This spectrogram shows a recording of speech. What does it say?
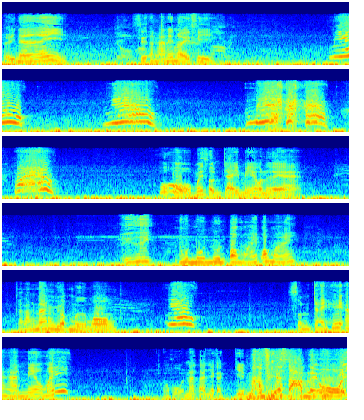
เฮ้ยนายซื้ออาหารให้หน่อยสิเมียวเมียวเมีย ว้าวโอ้โหไม่สนใจแมวเลยอะเฮ้ยนู่นนู่นนู่นเป้าหมายเป้าหมายกำลังนั่งอยู่กับมือมองเมียวสนใจให้อาหารแมวไหมโอ้โห หน้าตาอย่างกับเกมมาเฟียสามเลย โอ้ย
